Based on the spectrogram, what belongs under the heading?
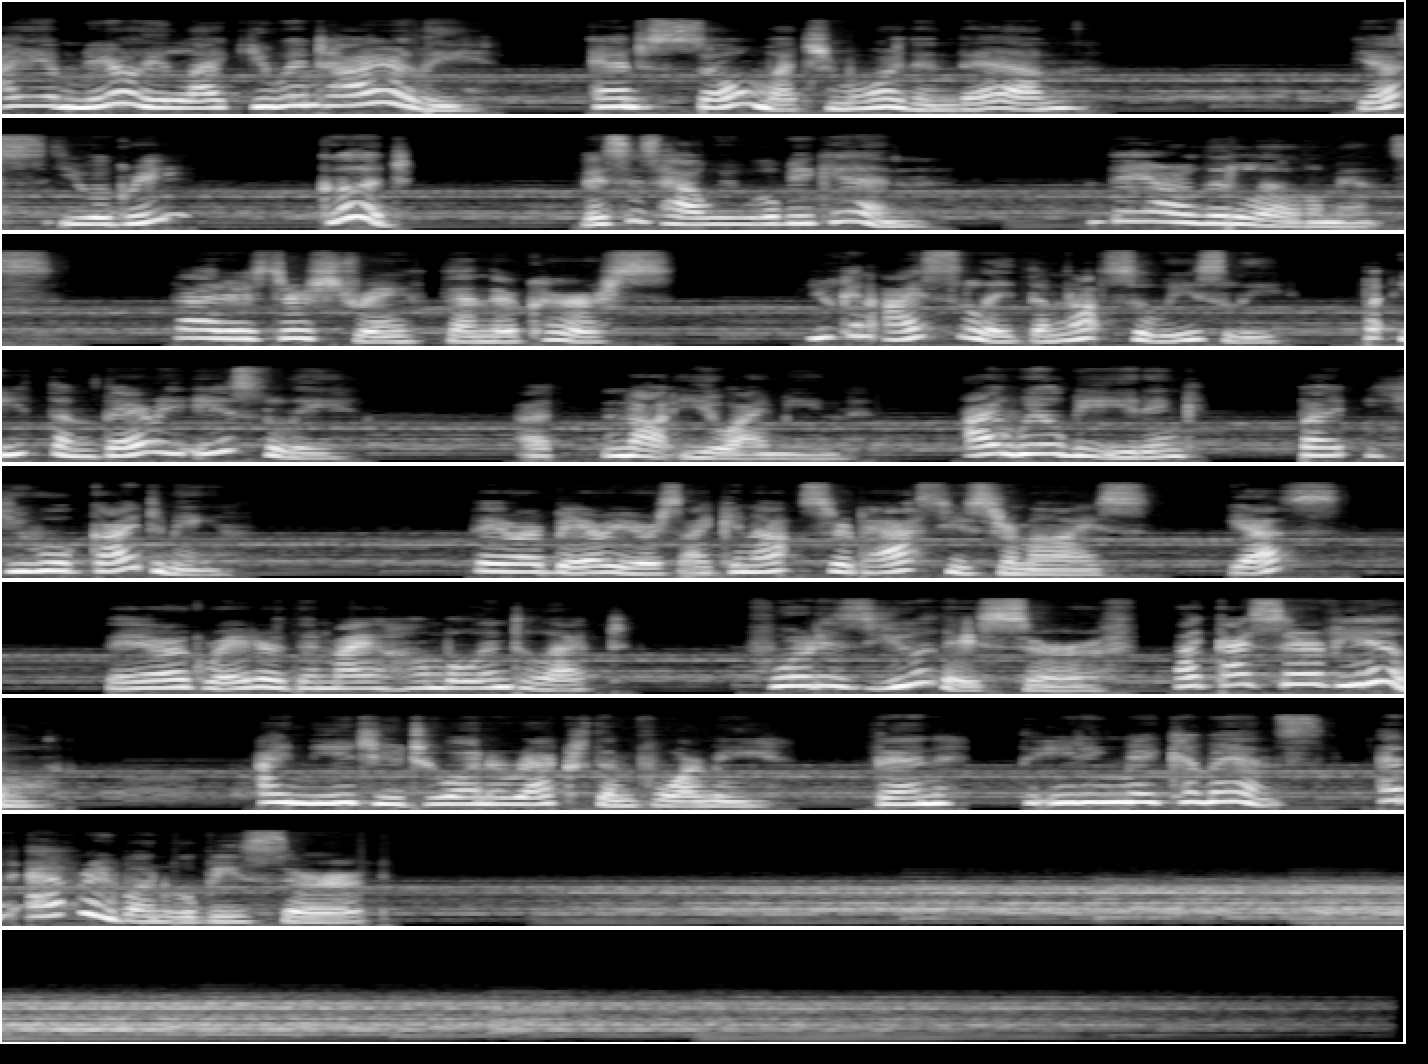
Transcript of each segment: I am nearly like you entirely, and so much more than them. Yes, you agree? Good. This is how we will begin. They are little elements. That is their strength and their curse. You can isolate them not so easily, but eat them very easily. Uh, not you, I mean. I will be eating, but you will guide me. There are barriers I cannot surpass, you surmise. Yes? They are greater than my humble intellect, for it is you they serve, like I serve you. I need you to unerect them for me. Then the eating may commence, and everyone will be served.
